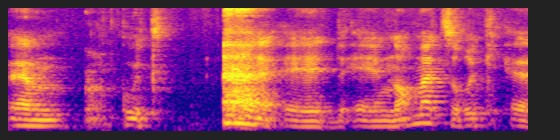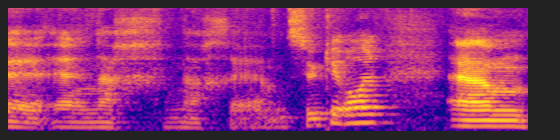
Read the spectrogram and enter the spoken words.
Ähm, gut, äh, äh, nochmal zurück äh, äh, nach, nach ähm, Südtirol. Ähm,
